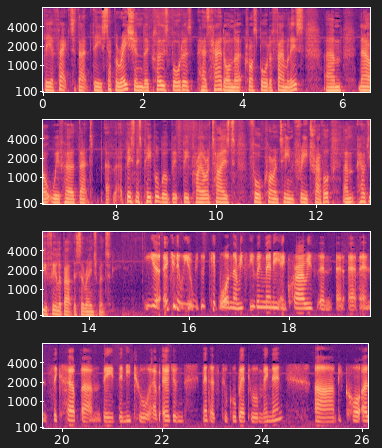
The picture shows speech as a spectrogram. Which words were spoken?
the effect that the separation, the closed borders, has had on uh, cross border families. Um, now, we've heard that uh, business people will be, be prioritised for quarantine free travel. Um, how do you feel about this arrangement? Yeah, actually, we, we keep on uh, receiving many inquiries and and, and, and seek help. Um, they they need to have urgent matters to go back to mainland. Uh, because uh,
